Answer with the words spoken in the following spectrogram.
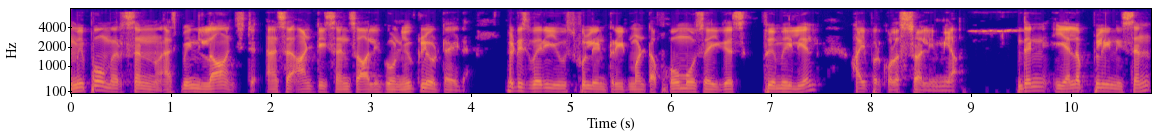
Mipomersen has been launched as an antisense oligonucleotide. It is very useful in treatment of homozygous familial hypercholesterolemia. Then eteplirsen,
